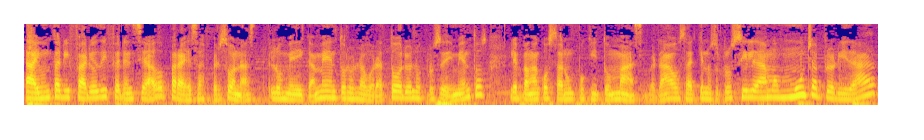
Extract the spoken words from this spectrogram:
hay un tarifario diferenciado para esas personas. Los medicamentos, los laboratorios, los procedimientos les van a costar un poquito más, ¿verdad? O sea que nosotros sí le damos mucha prioridad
